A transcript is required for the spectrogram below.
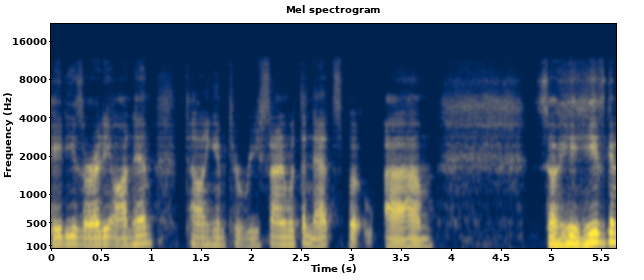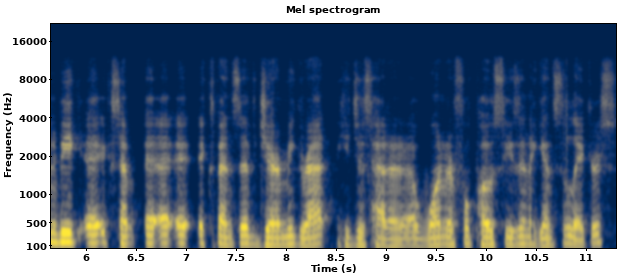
is already on him, telling him to re-sign with the Nets. But um, so he he's going to be exem- uh, uh, expensive. Jerami Grant, he just had a, a wonderful postseason against the Lakers,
